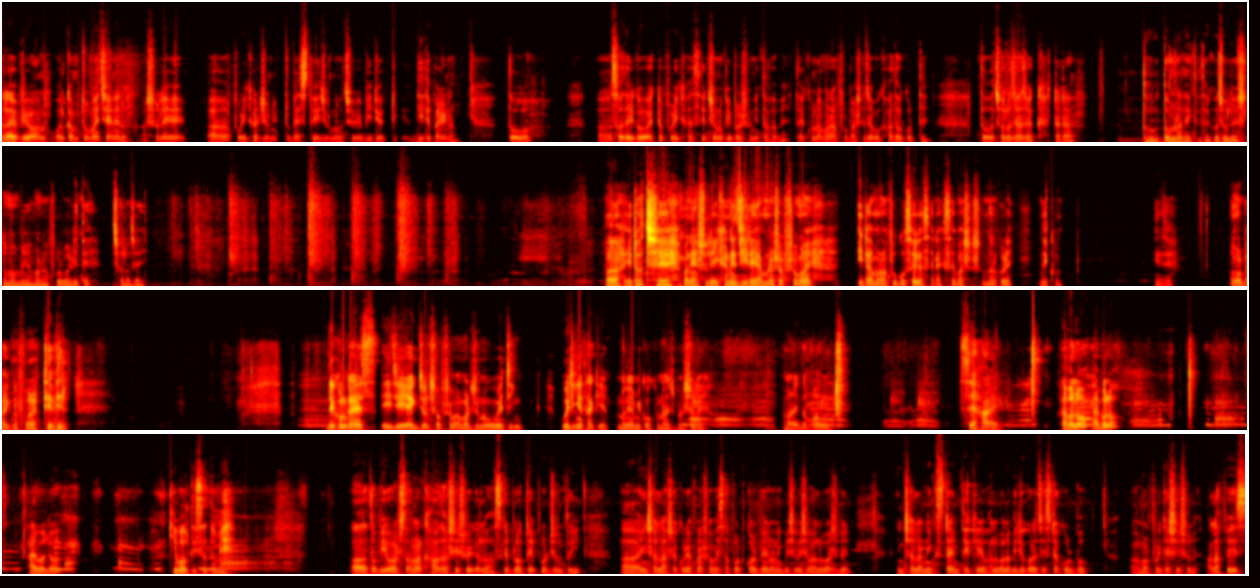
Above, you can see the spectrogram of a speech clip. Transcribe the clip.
Hello everyone welcome to my channel আসলে পরীক্ষার জন্য একটু ব্যস্ত, এই জন্য হচ্ছে ভিডিও দিতে পারি না। তো ছয় তারিখেও একটা পরীক্ষা আছে, এর জন্য প্রিপারেশন নিতে হবে। তো এখন আমার আফুর বাসায় যাব খাওয়া দাওয়া করতে। তো চলো, যা যাক। টাটা। তো তোমরা দেখতে থাকো, চলে আসলাম আমি আমার আফুর বাড়িতে। চলো, যাই। এটা হচ্ছে মানে আসলে এখানে জিরে আমরা সব সময় এটা আমার আপু গুছে গেছে, রাখছে বাসা সুন্দর করে। দেখুন, এই যে আমার বাইক না পড়ার টেবিল। দেখুন গাইস এই যে একজন সবসময় আমার জন্য ওয়েটিং ওয়েটিং এ থাকে মানে আমি কখন আসব আসলে? আমার একদম পাগল। সে হাই হাই বলো হাই বলো। হাই বলো। কি বলতেছো তুমি? তো ভিউয়ার্স আমার খাওয়া দাওয়া শেষ হয়ে গেল। আজকের ব্লগটা এই পর্যন্তই। ইনশাল্লাহ আশা করি আপনারা সবাই সাপোর্ট করবেন, অনেক বেশি বেশি ভালোবাসবেন। ইনশাল্লাহ নেক্সট টাইম থেকে ভালো ভালো ভিডিও করার চেষ্টা করব। আমার পরীক্ষা শেষ হলে। আল্লাহ হাফেজ।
